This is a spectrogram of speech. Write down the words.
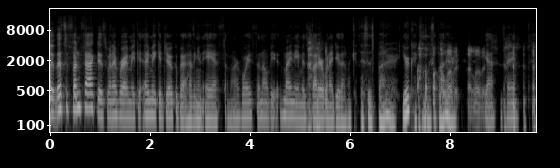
So that's a fun fact is whenever I make it, I make a joke about having an ASMR voice and I'll be, my name is Butter when I do that. I'm like, this is Butter. You're cooking with butter. I love it i love it Yeah, that's my name.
